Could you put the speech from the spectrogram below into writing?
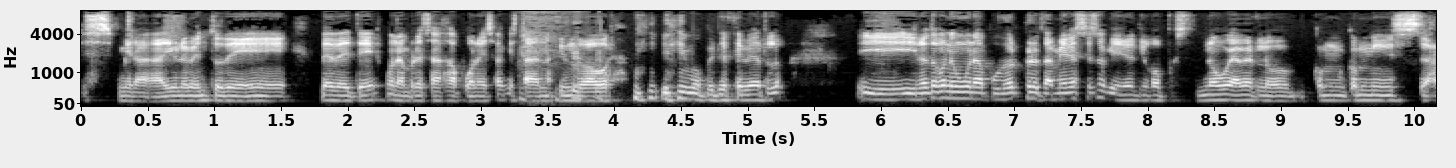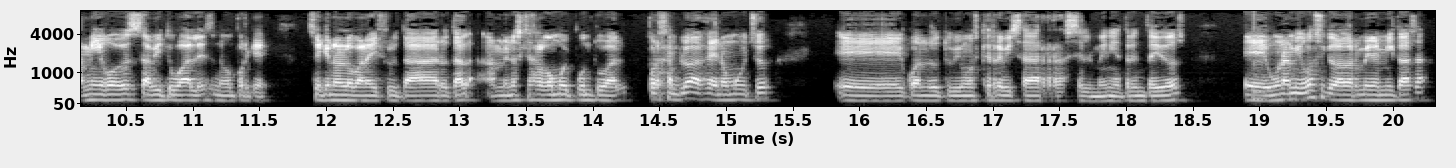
es- mira, hay un evento de, de DT, una empresa japonesa que están haciendo ahora y me apetece verlo. Y, y no tengo ninguna pudor, pero también es eso que yo digo, pues no voy a verlo con, con mis amigos habituales, ¿no? Porque sé que no lo van a disfrutar o tal, a menos que es algo muy puntual. Por ejemplo, hace no mucho, eh, cuando tuvimos que revisar WrestleMania 32, eh, un amigo se quedó a dormir en mi casa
